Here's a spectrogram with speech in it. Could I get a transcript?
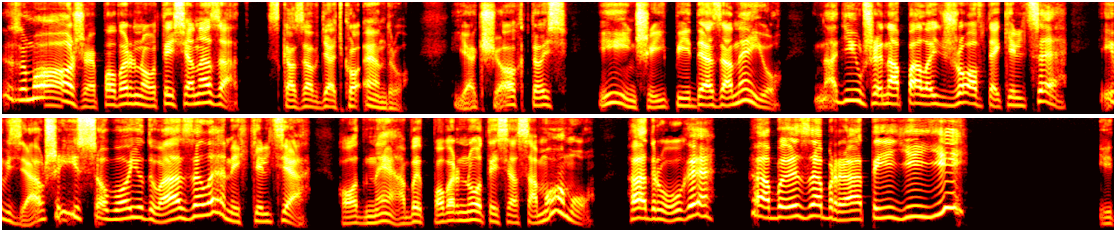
зможе повернутися назад, сказав дядько Ендру. Якщо хтось інший піде за нею, надівши на палець жовте кільце і взявши із собою два зелених кільця, одне, аби повернутися самому, а друге, аби забрати її. І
